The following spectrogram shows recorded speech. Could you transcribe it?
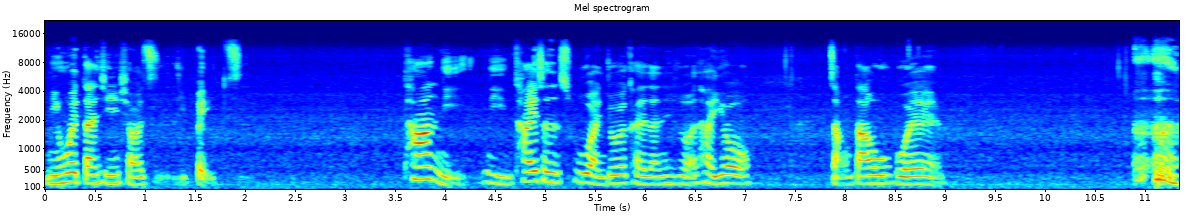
你会担心小孩子一辈子。他你你他一生出来，你就会开始担心说他以后长大会不会 会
